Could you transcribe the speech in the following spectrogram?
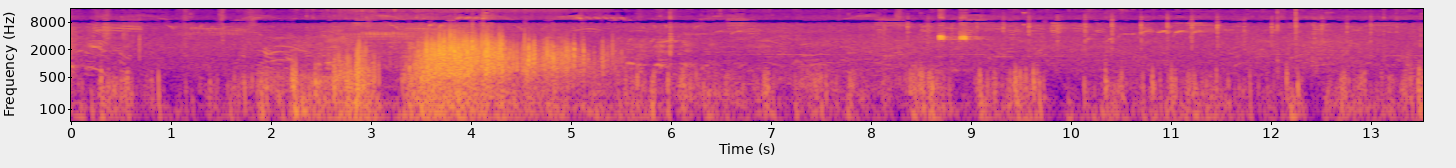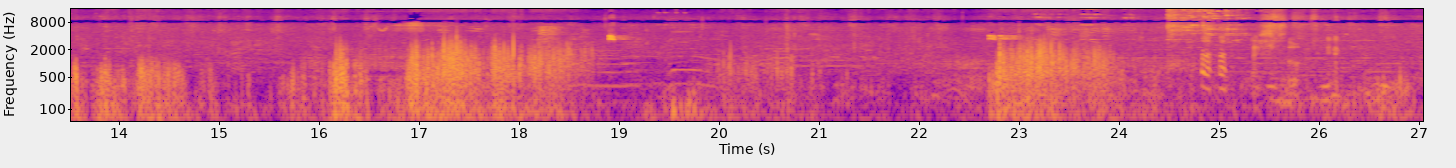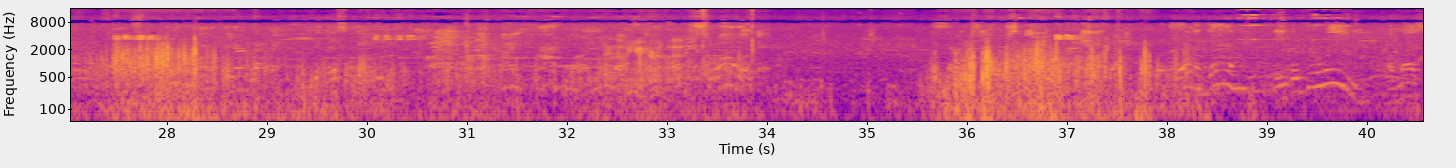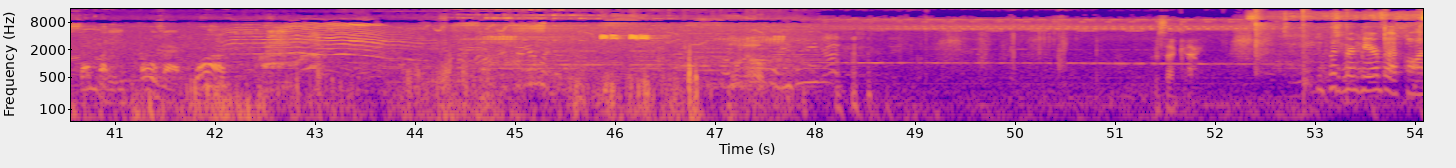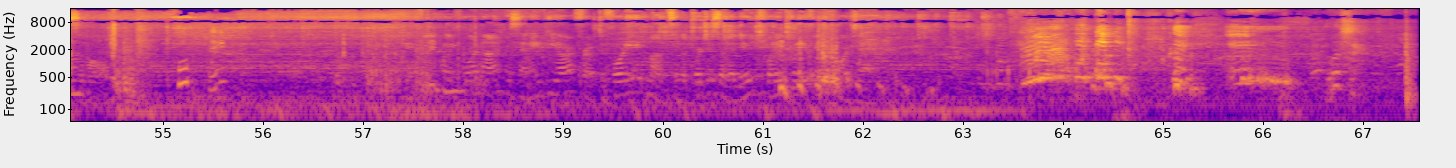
hair back on. Oop, see? 3.49% APR for up to 48 months on the purchase of a new 2023 Forte. Listen,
